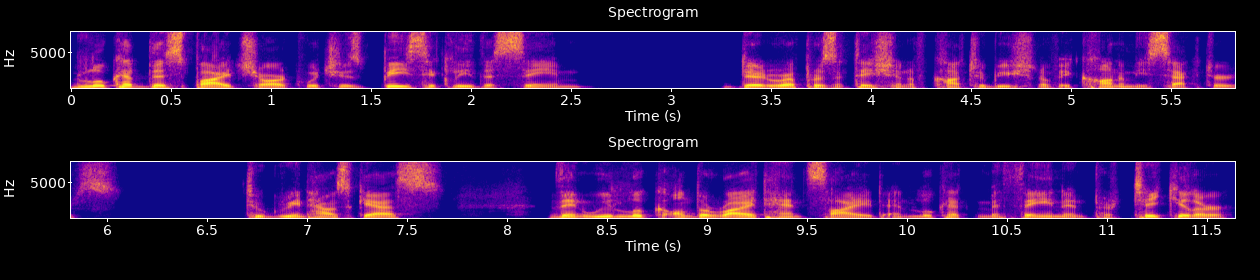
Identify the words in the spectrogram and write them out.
look at this pie chart, which is basically the same, the representation of contribution of economy sectors to greenhouse gas, then we look on the right-hand side and look at methane in particular,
